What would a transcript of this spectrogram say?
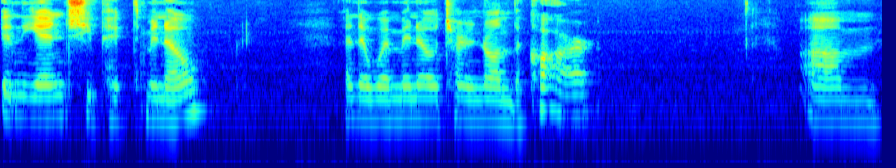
in the end, she picked Minho, and then when Minho turned on the car, um,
